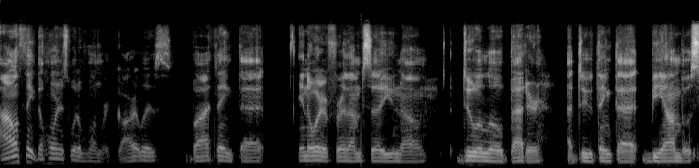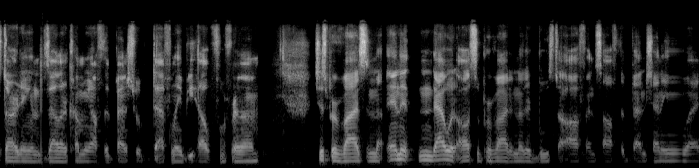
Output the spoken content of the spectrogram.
I don't think the Hornets would have won regardless. But I think that in order for them to, you know, do a little better, I do think that Biyombo starting and Zeller coming off the bench would definitely be helpful for them. Just provides and it and that would also provide another boost to offense off the bench anyway.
